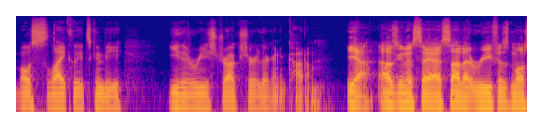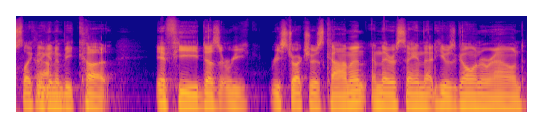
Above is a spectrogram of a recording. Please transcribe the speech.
most likely it's gonna be either restructure or they're gonna cut him. Yeah, I was gonna say I saw that Reiff is most likely Yeah. going to be cut if he doesn't re- restructure his comment, and they were saying that he was going around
